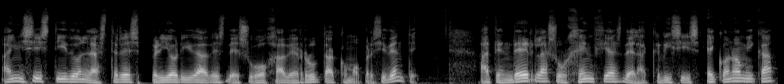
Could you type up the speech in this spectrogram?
ha insistido en las tres prioridades de su hoja de ruta como presidente. Atender las urgencias de la crisis económica,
